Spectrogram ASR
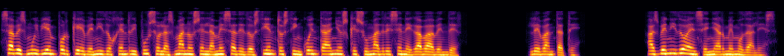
Sabes muy bien por qué he venido. Henry puso las manos en la mesa de 250 años que su madre se negaba a vender. Levántate. Has venido a enseñarme modales.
